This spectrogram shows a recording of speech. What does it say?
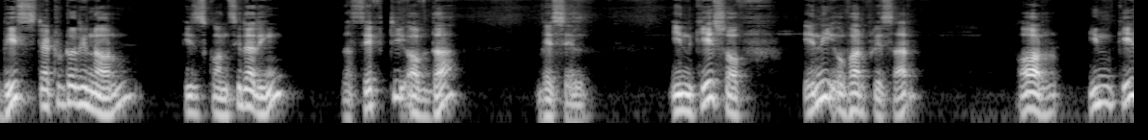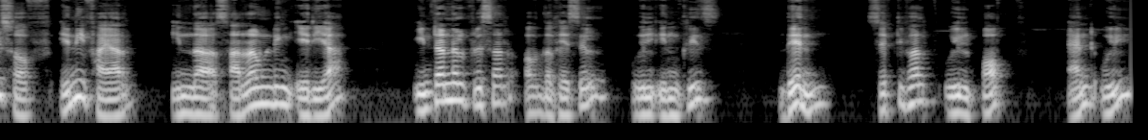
This statutory norm is considering the safety of the vessel. In case of any overpressure or in case of any fire in the surrounding area, internal pressure of the vessel will increase, then safety valve will pop and will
